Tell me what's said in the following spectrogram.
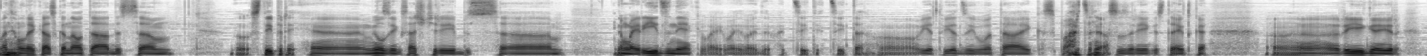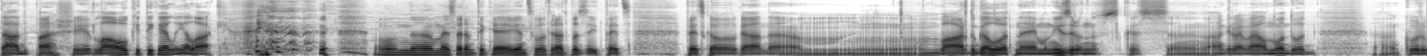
Man jau liekas, ka nav tādas um, stipri, um, milzīgas atšķirības um, vai rīdzinieki vai, vai, vai, vai citi, cita uh, vietu iedzīvotāji, kas pārceļās uz Rīgas, teiktu, ka Eh, Rīga ir tādi paši lauki, tikai lielāki. un uh, mēs varam tikai viens otru atpazīt pēc, pēc kaut kādām mm, vārdu galotnēm un izrunas, kas uh, agri vai vēl nodod, kuru,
